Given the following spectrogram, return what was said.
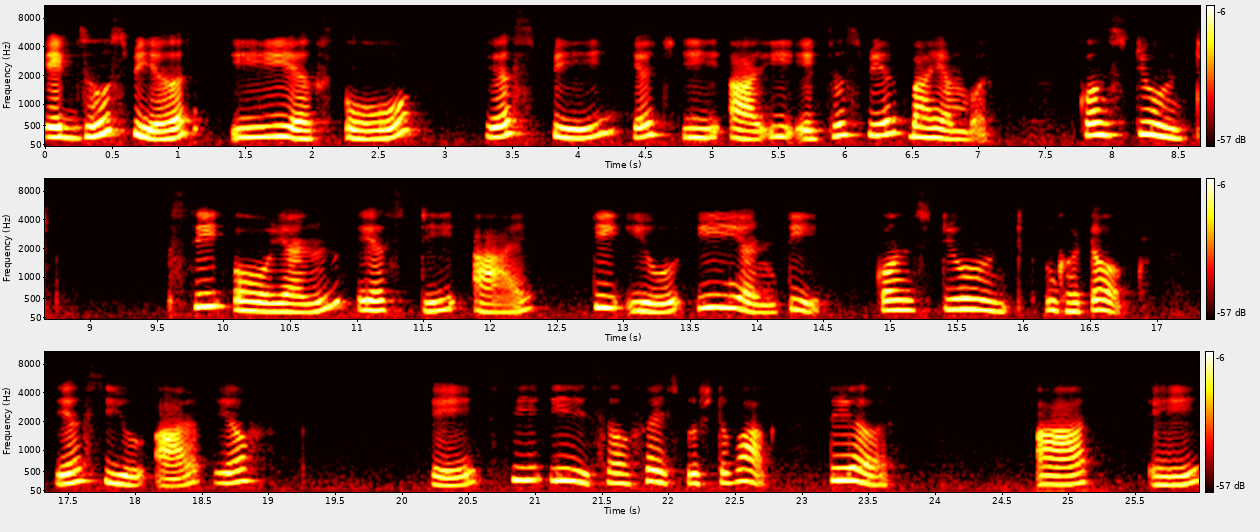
Exosphere E X O S P H E R E exosphere बाह्यांबर constituent C O N S T I T U E N T constituent घटक S U R F A C E surface पृष्ठभाग rare R A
